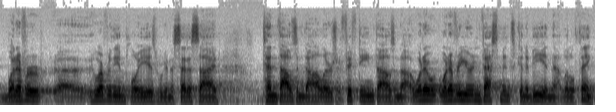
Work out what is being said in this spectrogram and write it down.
whatever, uh, whoever the employee is, we're going to set aside $10,000 or $15,000, whatever, whatever your investment's going to be in that little thing.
